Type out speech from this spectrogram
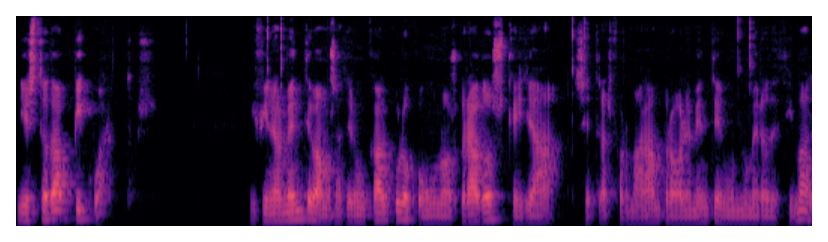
Y esto da pi cuarto. Y finalmente vamos a hacer un cálculo con unos grados que ya se transformarán probablemente en un número decimal.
